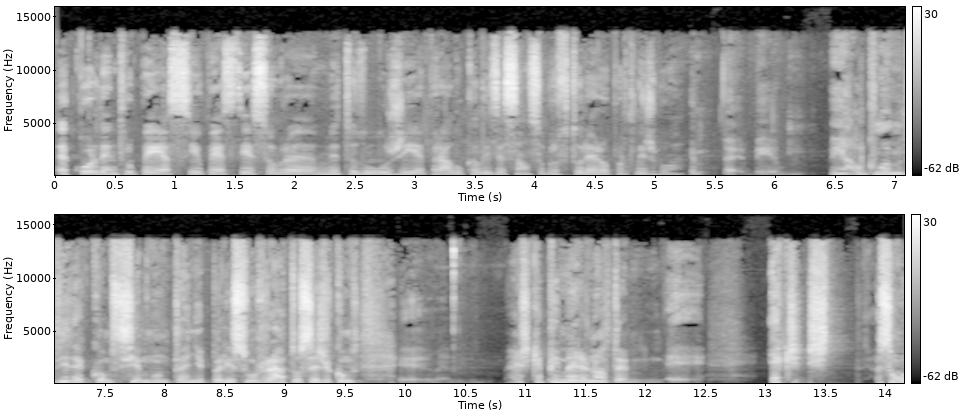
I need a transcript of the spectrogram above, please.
acordo entre o PS e o PSD sobre a metodologia para a localização sobre o futuro aeroporto de Lisboa? Em alguma medida é como se a montanha pareça um rato, ou seja, como... Eh, acho que a primeira nota é, é que são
